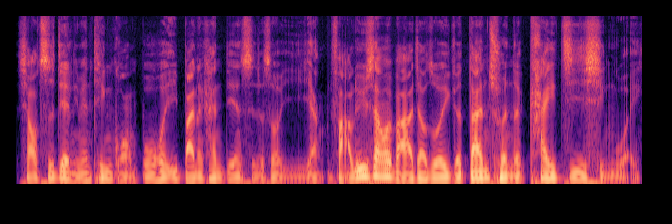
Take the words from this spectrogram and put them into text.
小吃店里面听广播或一般的看电视的时候一样，法律上会把它叫做一个单纯的开机行为，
